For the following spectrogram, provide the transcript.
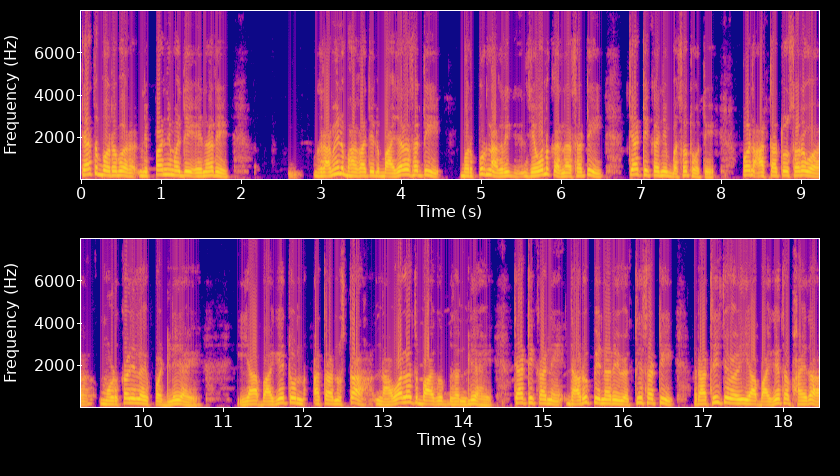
त्याचबरोबर निप्पाणीमध्ये येणारे ग्रामीण भागातील बाजारासाठी भरपूर नागरिक जेवण करण्यासाठी त्या ठिकाणी बसत होते. पण आता तो सर्व मोडकळीला पडले आहे. या बागेतून आता नुसता नावालाच बाग बनली आहे. त्या ठिकाणी दारू पिणाऱ्या व्यक्तीसाठी रात्रीच्या वेळी या बागेचा फायदा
